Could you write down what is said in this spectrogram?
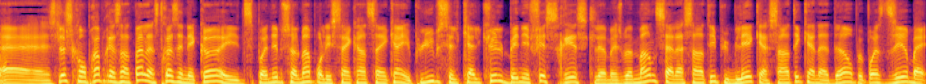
Euh, là, je comprends présentement, l'AstraZeneca est disponible seulement pour les 55 ans et plus, c'est le calcul bénéfice-risque. Mais je me demande si à la santé publique, à Santé Canada, on peut pas se dire, ben,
